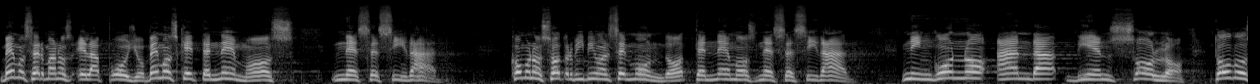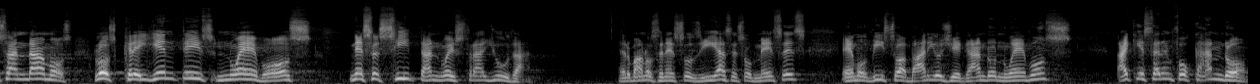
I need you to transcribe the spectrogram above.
Vemos, hermanos, el apoyo. Vemos que tenemos necesidad. Como nosotros vivimos en ese mundo, tenemos necesidad. Ninguno anda bien solo. Todos andamos. Los creyentes nuevos necesitan nuestra ayuda. Hermanos, en esos días, esos meses, hemos visto a varios llegando nuevos. Hay que estar enfocando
